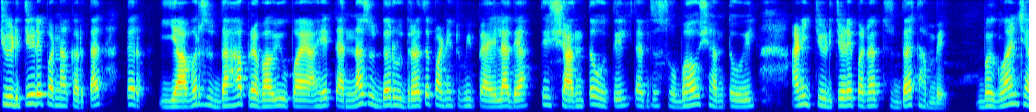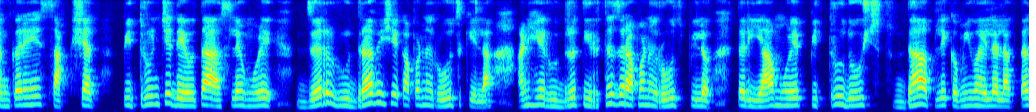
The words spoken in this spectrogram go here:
चिडचिडेपणा करतात. तर यावर सुद्धा हा प्रभावी उपाय आहे. त्यांना सुद्धा रुद्राचं पाणी तुम्ही प्यायला द्या. ते शांत होतील त्यांचा स्वभाव शांत होईल आणि चिडचिडेपणात सुद्धा थांबेल. भगवान शंकर हे साक्षात पितृंचे देवता असल्यामुळे जर रुद्राभिषेक आपण रोज केला आणि हे रुद्रतीर्थ जर आपण रोज पिलं तर यामुळे पितृदोषसुद्धा आपले कमी व्हायला लागतात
